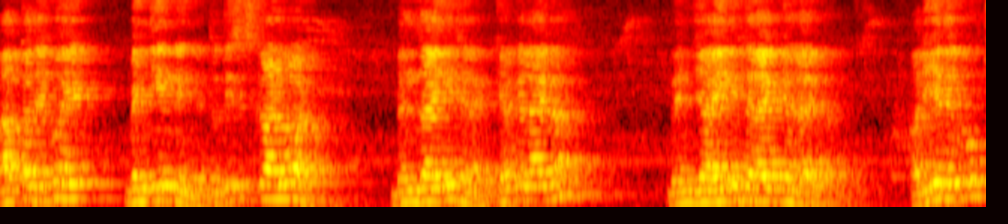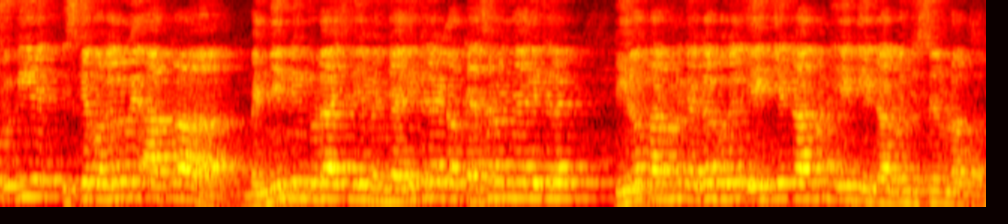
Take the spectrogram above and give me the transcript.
आपका देखो एक बेंजीन रिंग है। तो this is called what benzylic halide क्या कहलाएगा? बेंजाइलिक हैलाइड कहलाएगा। और ये देखो ये इसके बगल में आपका बेंजीन रिंग जुड़ा है, इसलिए बेंजाइलिक हैलाइड और कैसा बेंजाइलिक हैलाइड हीरो कार्बन के अगल बगल एक ये कार्बन एक ये कार्बन जिससे जुड़ा हुआ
